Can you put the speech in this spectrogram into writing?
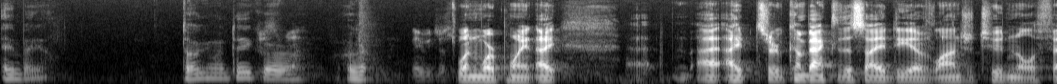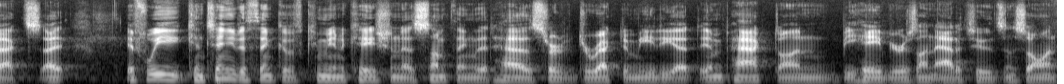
Anybody else? Doug, you want to take or? Okay. Maybe just one more point. I, I, I sort of come back to this idea of longitudinal effects. I, if we continue to think of communication as something that has sort of direct, immediate impact on behaviors, on attitudes, and so on,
